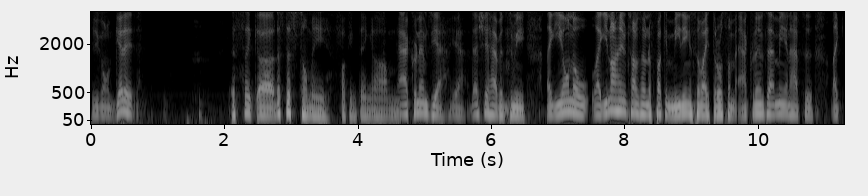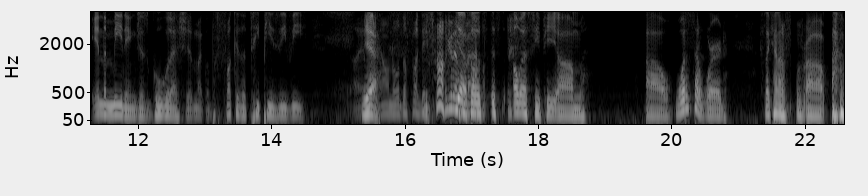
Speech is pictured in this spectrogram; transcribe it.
You're gonna get it. It's like uh, there's just so many fucking thing. Um, Acronyms, yeah, yeah. That shit happens to me. Like you don't know, like you know how many times I'm in a fucking meeting, and somebody throws some acronyms at me, and I have to like in the meeting just Google that shit. I'm like, what the fuck is a TPZV? Like, Yeah. I don't know what the fuck they're talking about. yeah, so it's it's OSCP. Um, uh, what is that word? Because I kind of uh,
